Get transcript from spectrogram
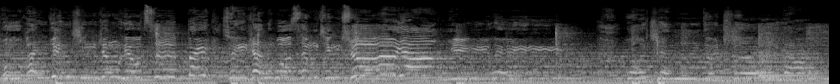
不盼缘尽仍留慈悲，虽然我曾经这样以为，我真的这样。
